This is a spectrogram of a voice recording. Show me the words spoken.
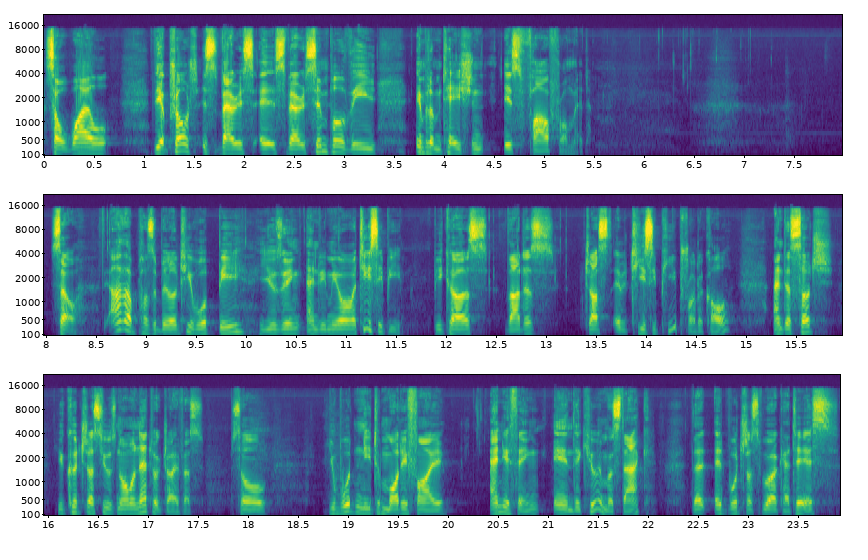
So while the approach is very, is very simple, the implementation is far from it. So the other possibility would be using NVMe over TCP, because that is just a TCP protocol, and as such, you could just use normal network drivers. So you wouldn't need to modify anything in the QEMU stack, that it would just work at this,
